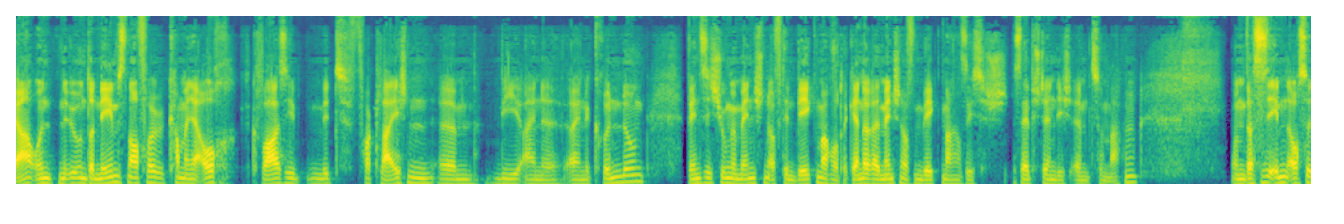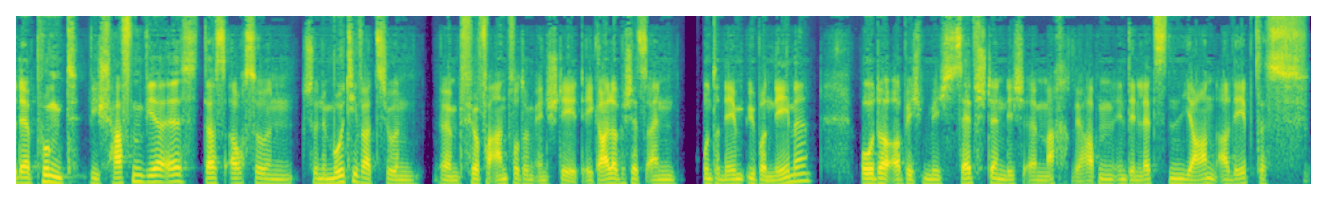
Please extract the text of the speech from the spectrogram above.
Ja, und eine Unternehmensnachfolge kann man ja auch quasi mit vergleichen ähm, wie eine, eine Gründung, wenn sich junge Menschen auf den Weg machen oder generell Menschen auf den Weg machen, sich selbstständig ähm, zu machen. Und das ist eben auch so der Punkt, wie schaffen wir es, dass auch so, ein, so eine Motivation ähm, für Verantwortung entsteht. Egal, ob ich jetzt ein Unternehmen übernehme oder ob ich mich selbstständig äh, mache. Wir haben in den letzten Jahren erlebt, dass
